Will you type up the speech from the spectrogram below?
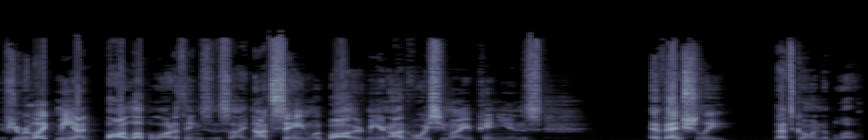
If you were like me, I'd bottle up a lot of things inside, not saying what bothered me or not voicing my opinions. Eventually, that's going to blow.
